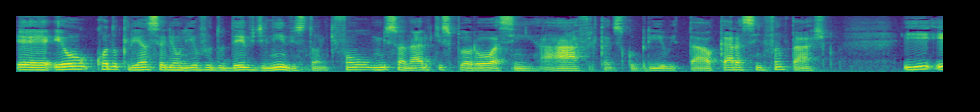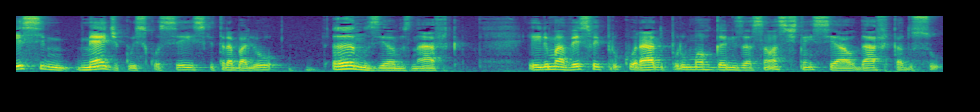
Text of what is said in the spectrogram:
é, eu, quando criança, li um livro do David Livingstone, que foi um missionário que explorou assim a África, descobriu e tal, cara assim fantástico. E esse médico escocês que trabalhou anos e anos na África, ele uma vez foi procurado por uma organização assistencial da África do Sul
